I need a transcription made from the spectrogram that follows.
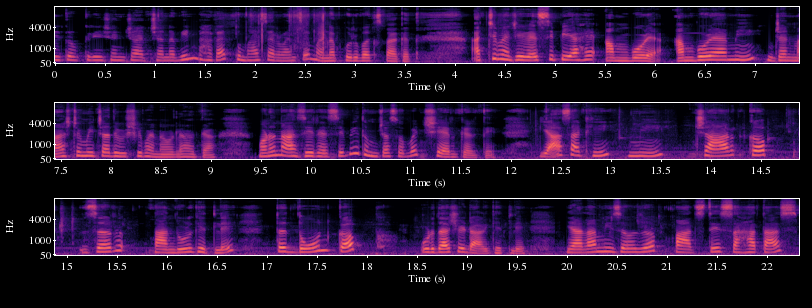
वेलकम क्रिएशनच्या आजच्या नवीन भागात तुम्हा सर्वांचे मनपूर्वक स्वागत. आजची माझी रेसिपी आहे आंबोळ्या. आंबोळ्या मी जन्माष्टमीच्या दिवशी बनवल्या होत्या. म्हणून आज ही रेसिपी तुमच्यासोबत शेअर करते. यासाठी मी चार कप जर तांदूळ घेतले तर दोन कप उडदाची डाळ घेतली. याला मी जवळजवळ पाच ते सहा तास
